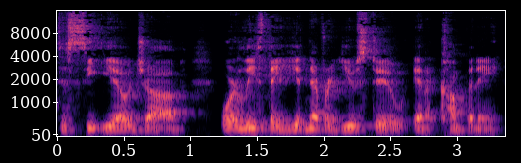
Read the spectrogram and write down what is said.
the CEO job, or at least they never used to in a company.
